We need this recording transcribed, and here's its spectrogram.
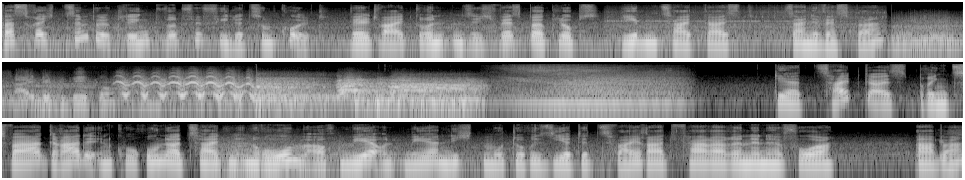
Was recht simpel klingt, wird für viele zum Kult. Weltweit gründen sich Vespa-Clubs, jedem Zeitgeist seine Vespa. Der Zeitgeist bringt zwar gerade in Corona-Zeiten in Rom auch mehr und mehr nicht motorisierte Zweiradfahrerinnen hervor, aber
